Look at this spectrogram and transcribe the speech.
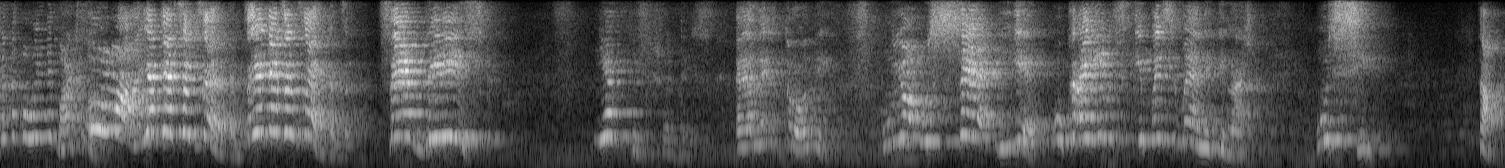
до такого й не бачила. Кума, яке це дзеркальце? Яке це дзеркальце? Це диск Який ще диск? електронний. У ньому все є. Українські письменники наші. Усі. Так.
